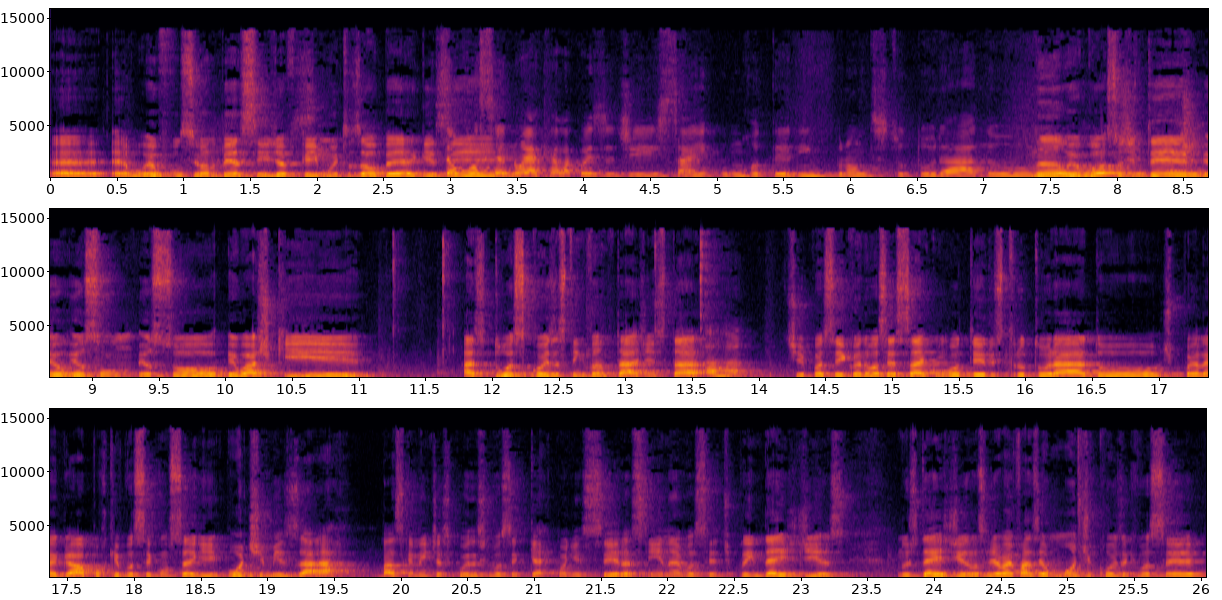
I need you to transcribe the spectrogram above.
É, eu, eu funciono bem assim, já fiquei em muitos albergues Então e... você não é aquela coisa de sair com um roteirinho pronto, estruturado. Não, eu gosto de ter. Eu, eu sou. um- Eu sou. Eu acho que as duas coisas têm vantagens, tá? Aham. Tipo assim, quando você sai com um roteiro estruturado, tipo, é legal porque você consegue otimizar basicamente as coisas que você quer conhecer, assim, né? Você, tipo, tem 10 dias. Nos 10 dias você já vai fazer um monte de coisa que você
